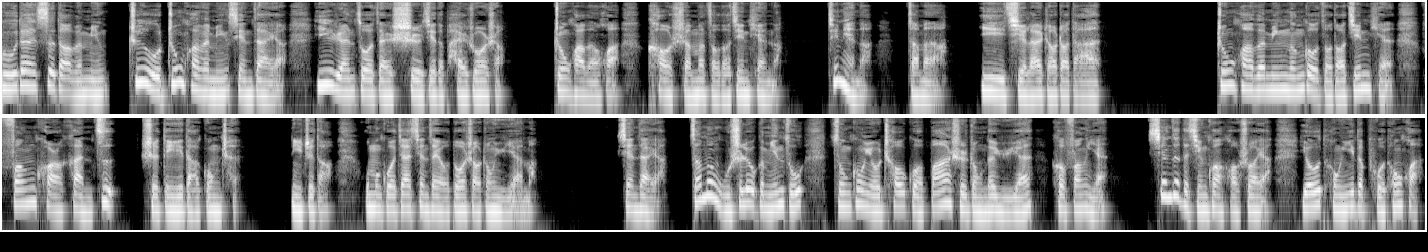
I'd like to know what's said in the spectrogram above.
古代四大文明，只有中华文明现在呀，依然坐在世界的牌桌上。中华文化靠什么走到今天呢？今天呢，咱们啊，一起来找找答案。中华文明能够走到今天，方块汉字是第一大功臣。你知道我们国家现在有多少种语言吗？现在呀，咱们五十六个民族，总共有超过八十种的语言和方言。现在的情况好说呀，有统一的普通话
